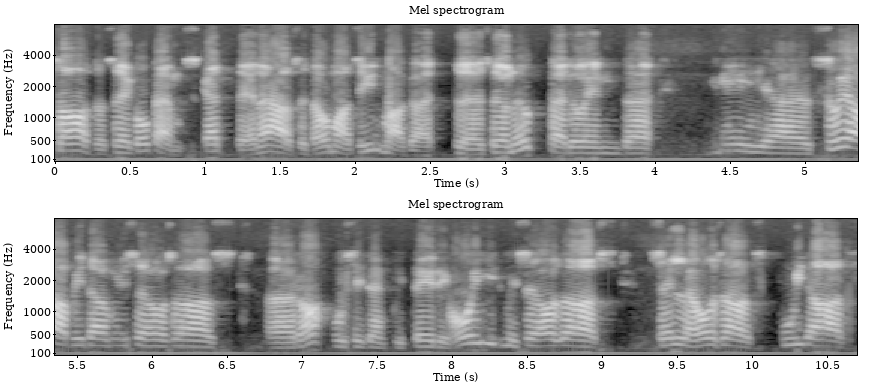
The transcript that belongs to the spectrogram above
saada see kogemus kätte ja näha seda oma silmaga, et äh, see on õppetund nii sõjapidamise osas, rahvusidentiteedi hoidmise osas, selle osas, kuidas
